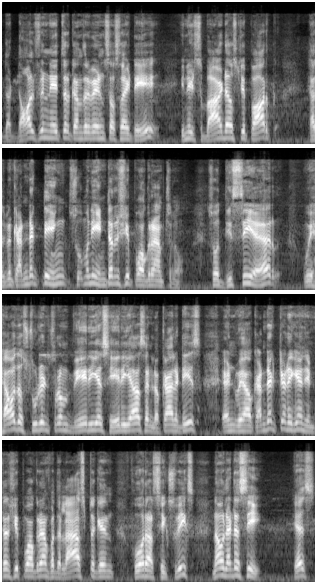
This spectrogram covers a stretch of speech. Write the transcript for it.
the Dolphin Nature Conservation Society in its biodiversity park has been conducting so many internship programs now. So this year we have the students from various areas and localities and we have conducted again internship program for the last again four or six weeks. Now let us see. Yes.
